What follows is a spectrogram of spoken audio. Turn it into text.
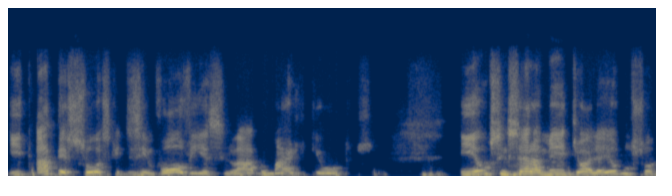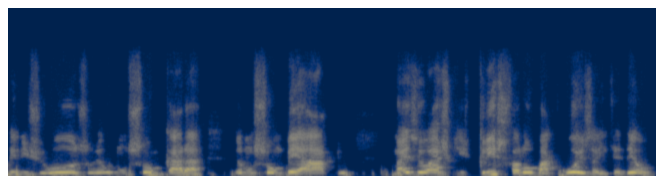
e há pessoas que desenvolvem esse lado mais do que outros. E eu, sinceramente, olha, eu não sou religioso, eu não sou um cara, eu não sou um beato, mas eu acho que Cristo falou uma coisa, entendeu?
